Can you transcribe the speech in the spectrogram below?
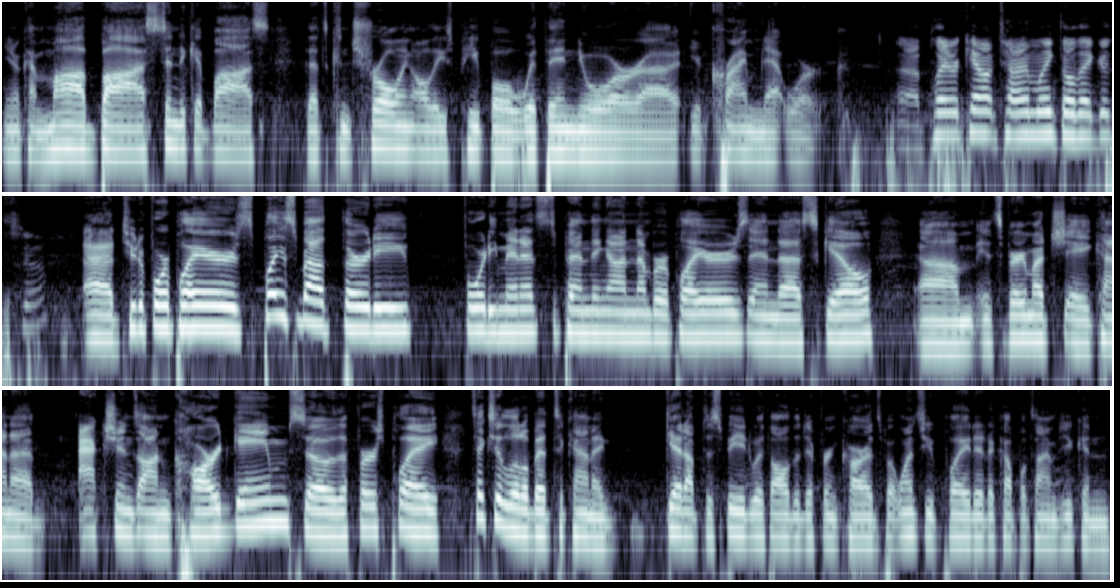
you know kind of mob boss, syndicate boss that's controlling all these people within your uh, your crime network. Uh, player count, time length, all that good stuff? Uh, two to four players, plays about 30, 40 minutes, depending on number of players and uh, skill. Um, it's very much a kind of actions on card game. So the first play takes you a little bit to kind of get up to speed with all the different cards, but once you've played it a couple times, you can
